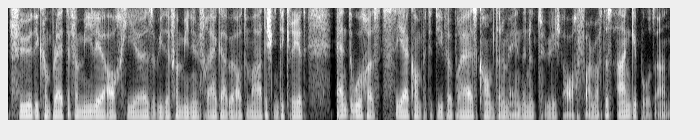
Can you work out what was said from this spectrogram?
für die komplette Familie. Auch hier sowie der Familienfreigabe automatisch integriert. Ein durchaus sehr kompetitiver Preis, kommt dann am Ende natürlich auch vor allem auf das Angebot an.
